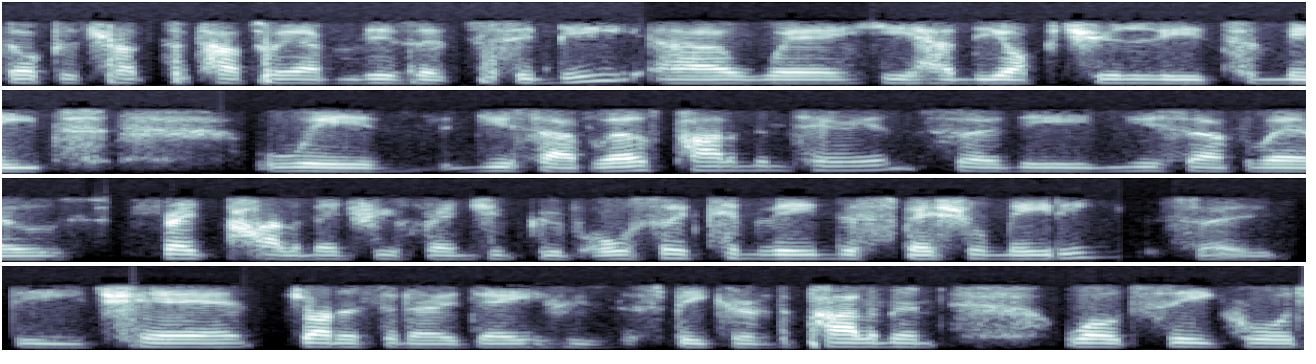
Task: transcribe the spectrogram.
Dr. Tatoyan visit Sydney, uh, where he had the opportunity to meet with New South Wales parliamentarians. So the New South Wales Parliamentary Friendship Group also convened a special meeting. So the chair, Jonathan O'Dea, who's the Speaker of the Parliament, Walt Secord,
